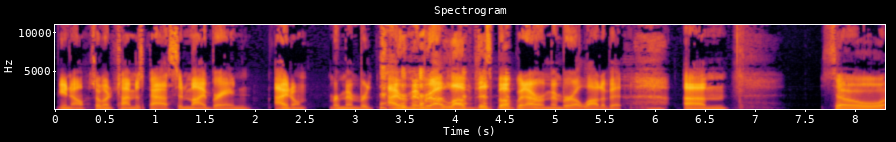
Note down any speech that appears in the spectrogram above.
you know, so much time has passed in my brain. I don't remember. I remember I loved this book, but I remember a lot of it. Um, so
